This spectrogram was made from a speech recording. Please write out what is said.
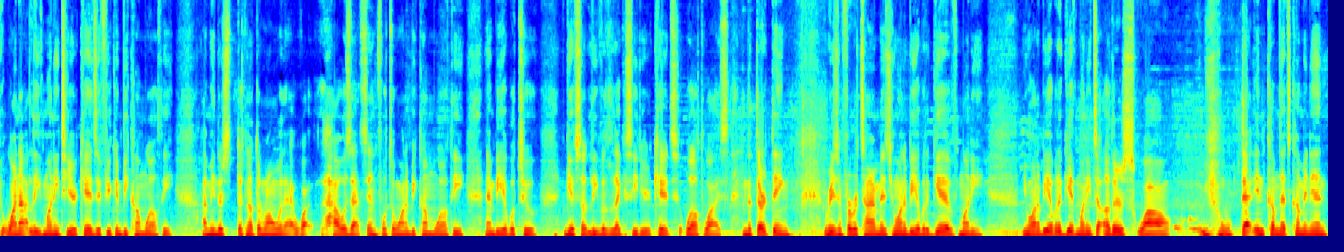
Why not leave money to your kids if you can become wealthy? I mean there's there's nothing wrong with that. What how is that sinful to want to become wealthy and be able to give some leave a legacy to your kids wealth wise and the third thing reason for retirement is you want to be able to give money. You want to be able to give money to others while that income that's coming in.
